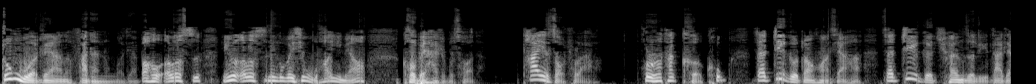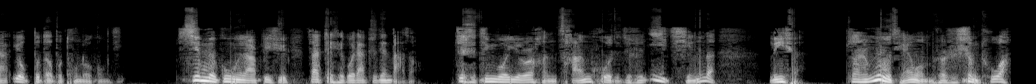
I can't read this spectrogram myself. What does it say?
中国这样的发展中国家，包括俄罗斯，因为俄罗斯那个卫星五号疫苗口碑还是不错的，它也走出来了，或者说它可控。在这个状况下，哈，在这个圈子里，大家又不得不同舟共济，新的供应链必须在这些国家之间打造。这是经过一轮很残酷的，就是疫情的遴选，算是目前我们说是胜出啊，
